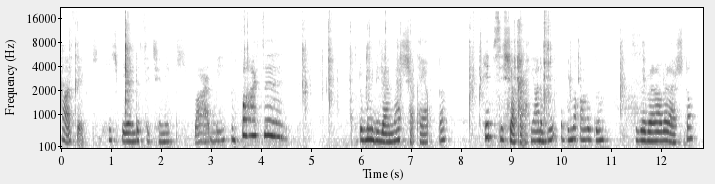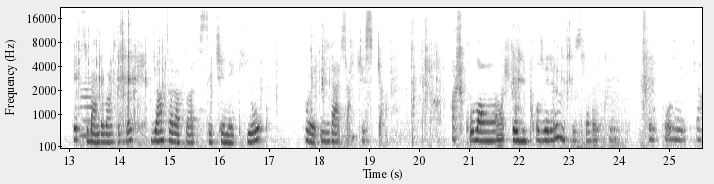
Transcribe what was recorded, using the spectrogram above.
Maalesef hiçbir yerinde seçenek var mıydı? Vardı. Burada bunu bilenler şaka yaptım. Hepsi şaka. Yani bu bunu aldım. Size beraber açtım. Hepsi bende vardı ve yan taraflarda seçenek yok. Burayı izlersem keseceğim. Aşk olan. Şöyle bir poz verelim mi sizle? Bekleyin. Poz vereceğim.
